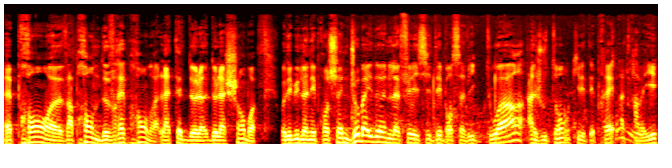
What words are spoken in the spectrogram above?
euh, euh, va prendre, devrait prendre la tête de la, Chambre au début de l'année prochaine. Joe Biden l'a félicité pour sa victoire, ajoutant qu'il était prêt à travailler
